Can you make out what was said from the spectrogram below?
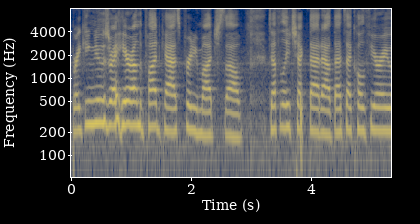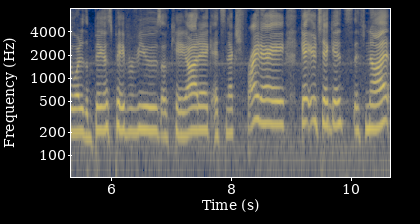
breaking news right here on the podcast pretty much. So definitely check that out. That's at cold fury one of the biggest pay-per-views of chaotic. It's next friday. Get your tickets. If not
